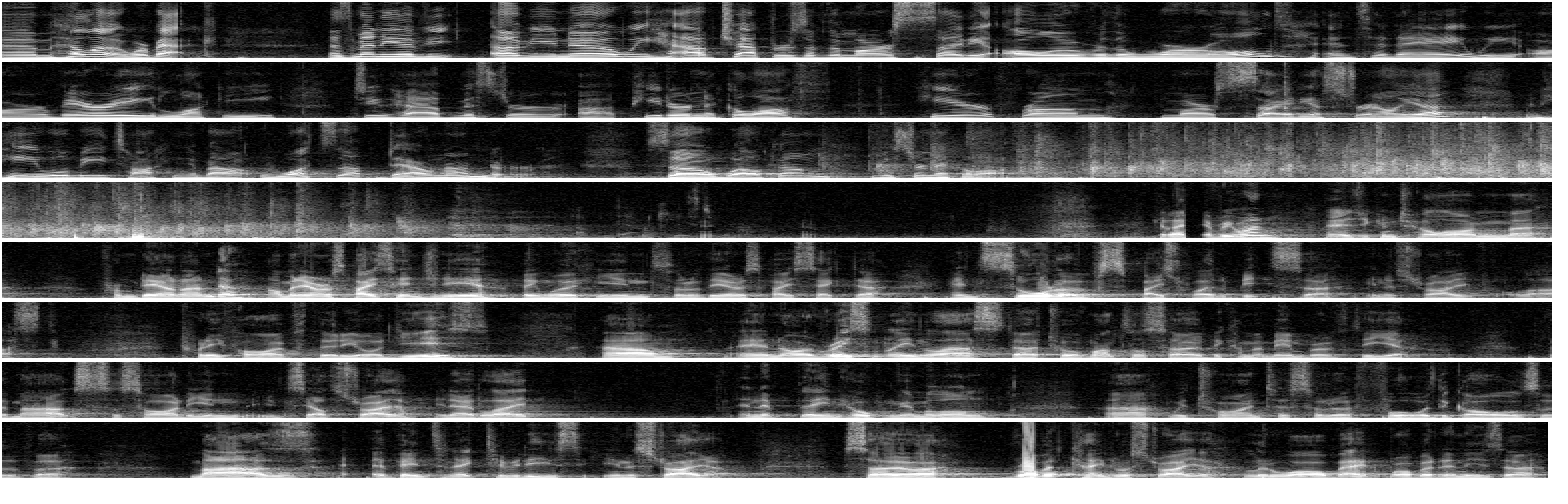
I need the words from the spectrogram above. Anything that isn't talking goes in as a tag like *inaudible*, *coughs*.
Um, hello, we're back. As many of you, of you know, we have chapters of the Mars Society all over the world, and today we are very lucky to have Mr. Uh, Peter Nikoloff here from Mars Society Australia, and he will be talking about what's up down under. So, welcome, Mr. Nikoloff. G'day everyone. As you can tell, I'm uh, from down under. I'm an aerospace engineer, I've been working in sort of the aerospace sector and sort of space-related bits uh, in Australia for the last 25, 30 odd years. Um, and I've recently, in the last uh, 12 months or so, become a member of the, uh, the Mars Society in, in South Australia, in Adelaide, and have been helping them along uh, with trying to sort of forward the goals of uh, Mars events and activities in Australia. So uh, Robert came to Australia a little while back, Robert and his uh,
